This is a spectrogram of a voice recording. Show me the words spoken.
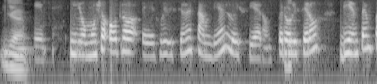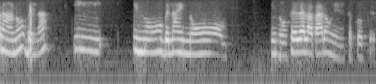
Ya. Eh, y muchas otras eh, jurisdicciones también lo hicieron, pero lo hicieron bien temprano, ¿verdad? Y, y no, ¿verdad? Y no y no se delataron en ese proceso.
